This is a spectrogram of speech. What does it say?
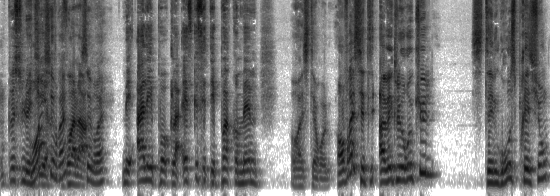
On peut se le ouais dire. c'est vrai. Voilà. C'est vrai. Mais à l'époque là, est-ce que c'était pas quand même Ouais, c'était relou. En vrai, c'était avec le recul, c'était une grosse pression.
